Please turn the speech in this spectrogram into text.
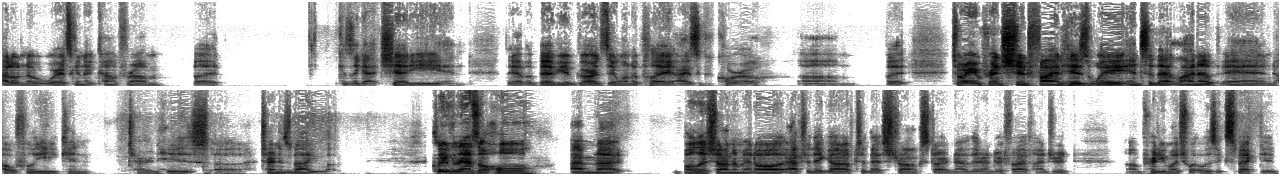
I don't know where it's gonna come from, but because they got Chetty and they have a bevy of guards they want to play, Isaac Okoro. Um, but Taurean Prince should find his way into that lineup and hopefully he can turn his uh, turn his value up. Cleveland as a whole, I'm not bullish on them at all after they got up to that strong start. Now they're under 500, um, pretty much what was expected.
